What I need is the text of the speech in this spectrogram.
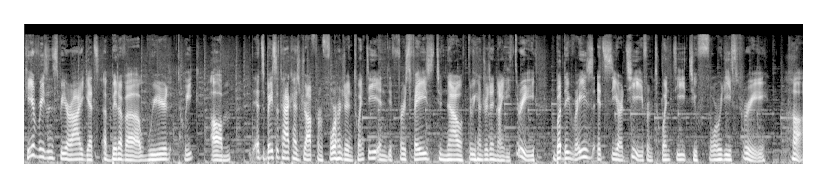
Key of Reason's PRI gets a bit of a weird tweak. Um, its base attack has dropped from 420 in the first phase to now 393, but they raise its CRT from 20 to 43. Huh.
